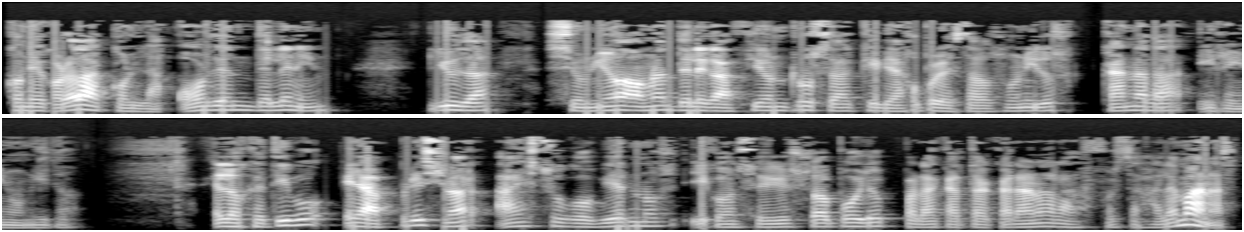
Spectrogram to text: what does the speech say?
Condecorada con la Orden de Lenin, Liuda se unió a una delegación rusa que viajó por Estados Unidos, Canadá y Reino Unido. El objetivo era presionar a estos gobiernos y conseguir su apoyo para que atacaran a las fuerzas alemanas,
